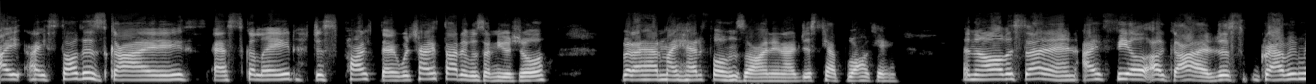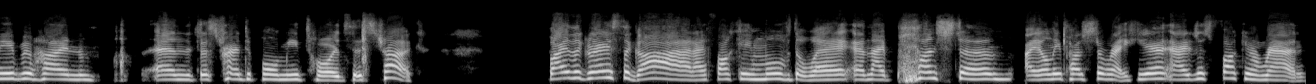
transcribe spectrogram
I, I saw this guy Escalade just parked there, which I thought it was unusual. But I had my headphones on and I just kept walking. And then all of a sudden, I feel a guy just grabbing me behind and just trying to pull me towards his truck. By the grace of God, I fucking moved away and I punched him. I only punched him right here and I just fucking ran.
